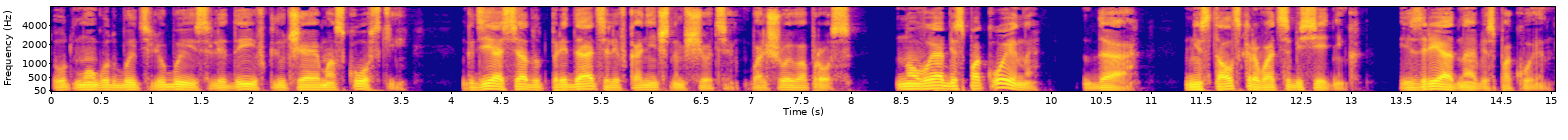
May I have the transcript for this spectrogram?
Тут могут быть любые следы, включая московский. Где осядут предатели в конечном счете? Большой вопрос. Но вы обеспокоены? Да. Не стал скрывать собеседник. Изрядно обеспокоен.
